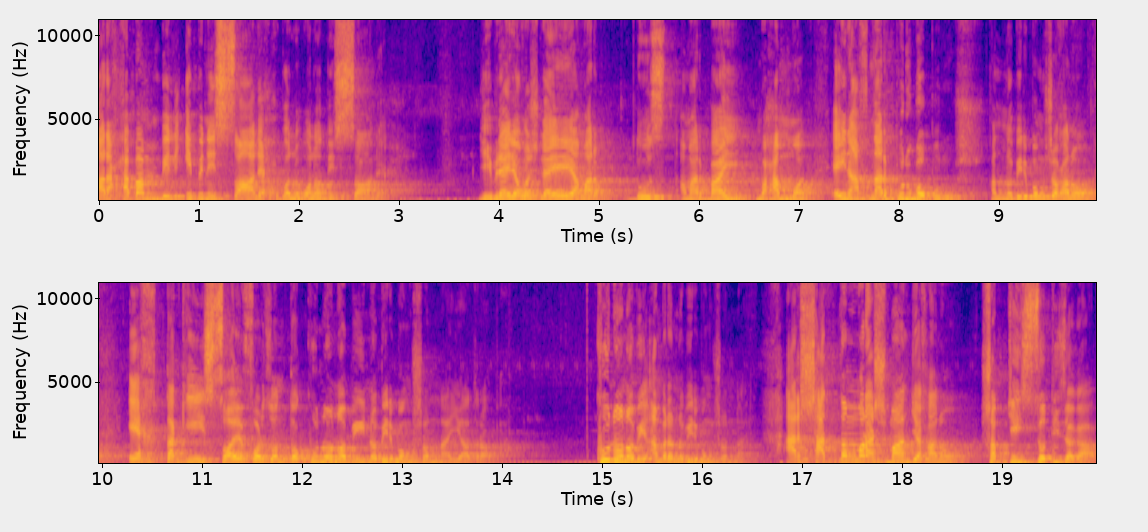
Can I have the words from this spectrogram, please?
মারহাবাম বিল ইবনি সালেহ বল বলদ সালেহ। জিব্রাইল কইসলা এ আমার দোস্ত, আমার ভাই মোহাম্মদ, এই না আপনার পূর্বপুরুষ, কারণ নবীর বংশ কেন? এক তাকি ছয় পর্যন্ত কোনো নবী নবীর বংশ নাই, ইয়াদ রাখা কোনো নবী, আমরা নবীর বংশ নাই। আর সাত নম্বর আসমান যেখানো, সবচেয়ে ইজ্জতি জায়গা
